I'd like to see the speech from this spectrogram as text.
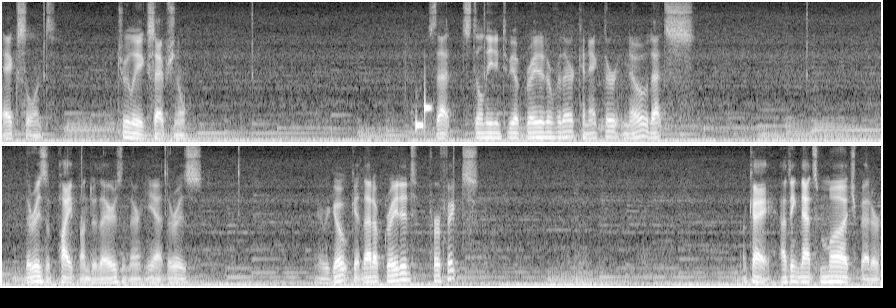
Excellent. Truly exceptional. Is that still needing to be upgraded over there? Connector? No, that's... There is a pipe under there, isn't there? Yeah, there is. There we go. Get that upgraded. Perfect. Okay, I think that's much better.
